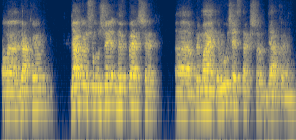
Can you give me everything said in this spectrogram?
Олена, дякую. Дякую, що вже не вперше е, приймаєте участь, так що дякую.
